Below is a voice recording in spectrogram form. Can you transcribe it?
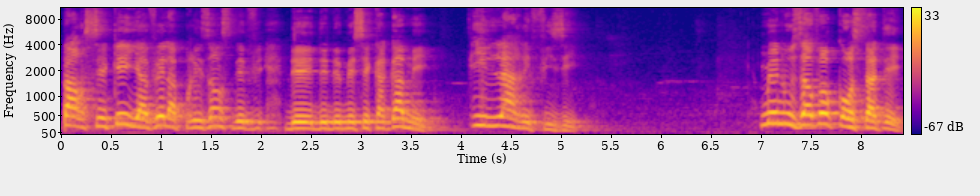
parce qu'il y avait la présence de, de, de, de M. Kagame. Il l'a refusé. Mais nous avons constaté,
